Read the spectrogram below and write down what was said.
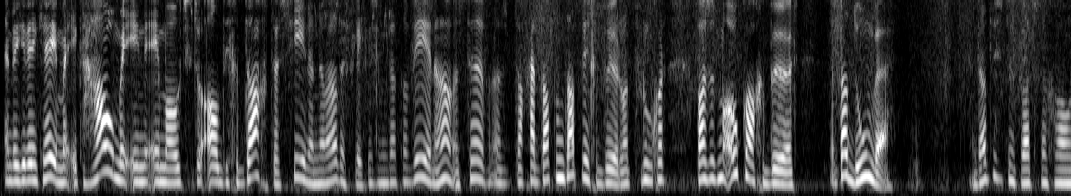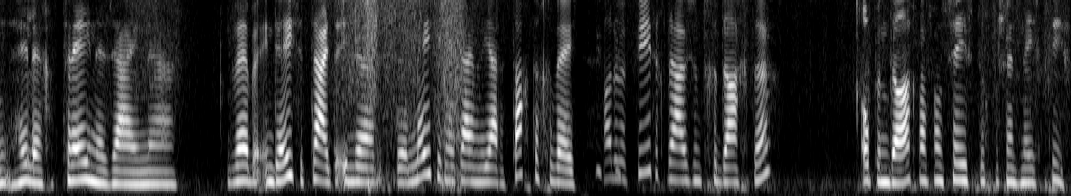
En dat je denkt, hé, hey, maar ik hou me in de emotie door al die gedachten. Zie je dan nou wel, de flikkers en dat alweer. Nou, voor, dan gaat dat en dat weer gebeuren. Want vroeger was het me ook al gebeurd. Dat, dat doen we. En dat is natuurlijk wat we gewoon heel erg trainen zijn. eh. we hebben in deze tijd, in de, de metingen zijn we in de jaren 80 geweest, hadden we 40.000 gedachten op een dag, waarvan 70% negatief.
